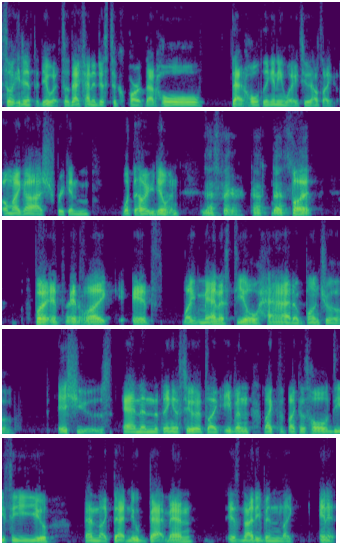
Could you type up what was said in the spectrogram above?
so he didn't have to do it. So that kind of just took apart that whole that whole thing anyway too. And I was like, oh my gosh, freaking, what the hell are you Okay. doing? That's fair. That that's But that- but it's it's like it's like Man of Steel had a bunch of issues, and then the thing is too, it's like even like like this whole DCU and like that new Batman is not even like in it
